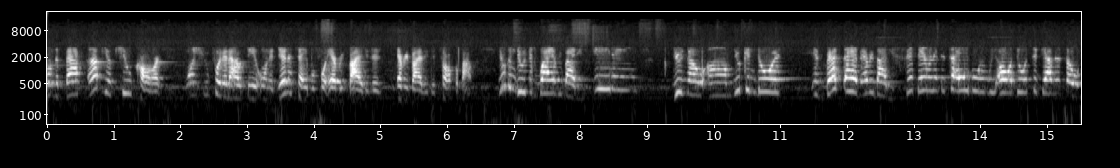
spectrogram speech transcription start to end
on the back of your cue card. Once you put it out there on the dinner table for everybody to everybody to talk about, you can do this while everybody's eating. You know, um, you can do it. It's best to have everybody sit down at the table and we all do it together. So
